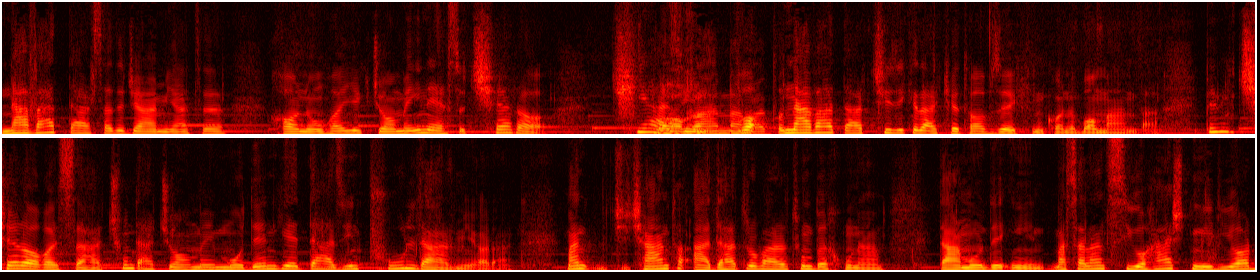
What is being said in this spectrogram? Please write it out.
90 درصد جمعیت خانم های یک جامعه این احساس چرا؟ کی از این 90. 90 در چیزی که در کتاب ذکر می‌کنه با منبع. ببین چرا آقای صحت چون در جامعه مدرن یه ده از این پول در میارن. من چند تا عدد رو براتون بخونم در مورد این. مثلا 38 میلیارد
